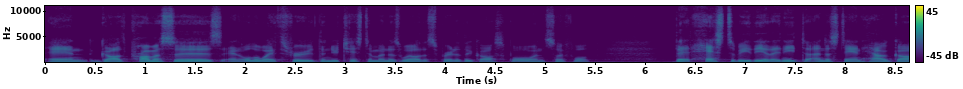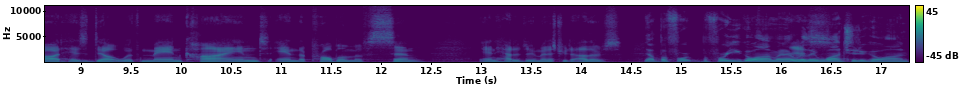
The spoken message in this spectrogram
and God's promises, and all the way through the New Testament as well, the spread of the gospel and so forth. That has to be there. They need to understand how God has dealt with mankind and the problem of sin and how to do ministry to others. Now, before before you go on, and I yes. really want you to go on,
